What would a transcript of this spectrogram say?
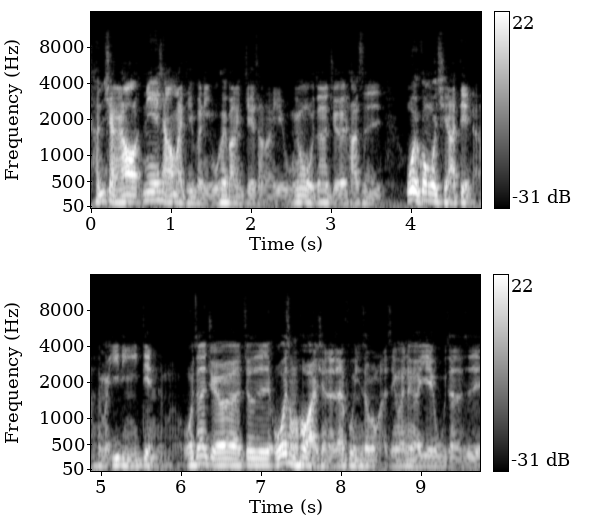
很想要，你也想要买 Tiffany，我会帮你介绍那个业务，因为我真的觉得它是。我也逛过其他店啊，什么一零一店什么，我真的觉得就是我为什么后来选择在复兴收购买，是因为那个业务真的是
